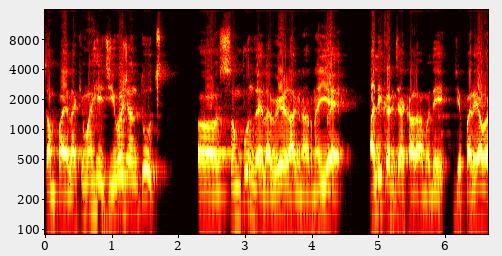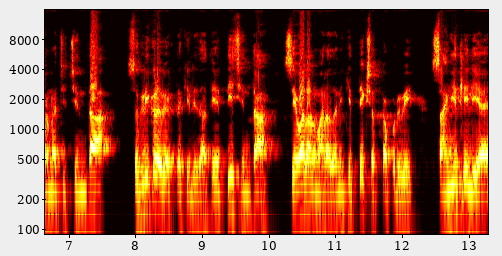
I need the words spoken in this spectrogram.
संपायला किंवा हे जीवजंतूच संपून जायला वेळ लागणार नाहीये. अलीकडच्या काळामध्ये जे पर्यावरणाची चिंता सगळीकडे व्यक्त केली जाते ती चिंता सेवालाल महाराजांनी कित्येक शतकापूर्वी सांगितलेली आहे.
